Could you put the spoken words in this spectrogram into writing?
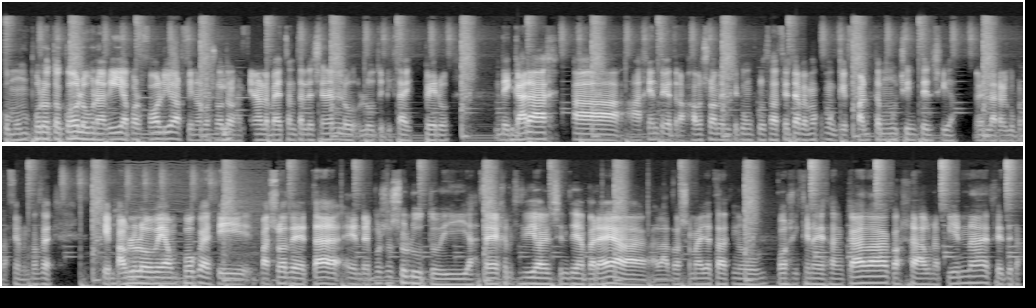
como un protocolo, una guía, portfolio, al final vosotros, al final, de tantas lesiones, lo, lo utilizáis. Pero de cara a, a gente que trabajaba solamente con cruzado, etcétera, vemos como que falta mucha intensidad en la recuperación. Entonces, que Pablo lo vea un poco, es decir, pasó de estar en reposo absoluto y hacer ejercicio en sentilla pared a, la- a las dos semanas ya está haciendo posiciones de zancada, cosas a una pierna, etcétera,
